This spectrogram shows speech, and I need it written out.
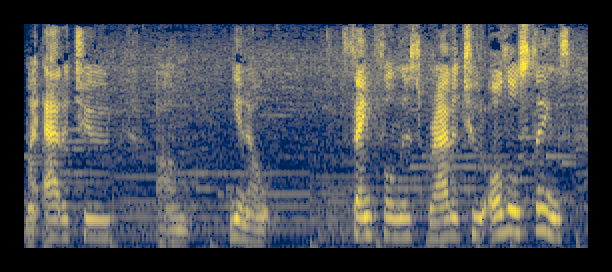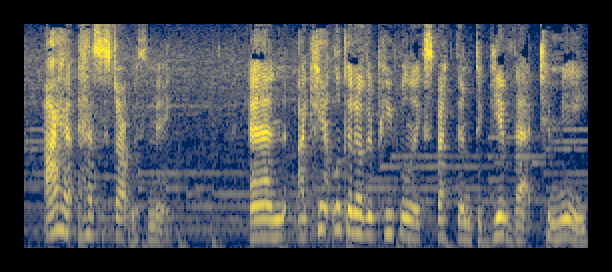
my attitude, um, you know, thankfulness, gratitude, all those things. I ha- has to start with me, and I can't look at other people and expect them to give that to me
